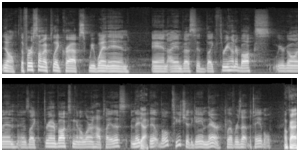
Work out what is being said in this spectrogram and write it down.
you know, the first time I played craps, we went in and I invested like 300 bucks. We were going in and it was like 300 bucks. I'm gonna learn how to play this, and they Yeah. they'll, they'll teach you the game there. Whoever's at the table. okay.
